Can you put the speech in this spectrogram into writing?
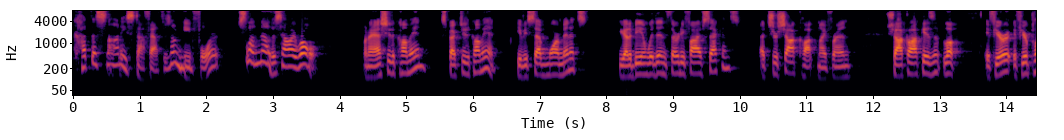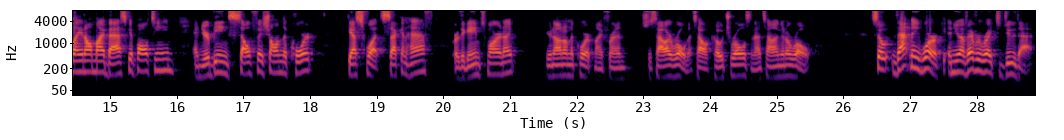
Cut the snotty stuff out. There's no need for it. Just let him know this is how I roll. When I ask you to come in, expect you to come in. Give you seven more minutes. You got to be in within 35 seconds. That's your shot clock, my friend. Shot clock isn't. Look, if you're if you're playing on my basketball team and you're being selfish on the court, guess what? Second half or the game tomorrow night, you're not on the court, my friend. It's just how I roll. That's how a coach rolls, and that's how I'm going to roll. So that may work, and you have every right to do that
